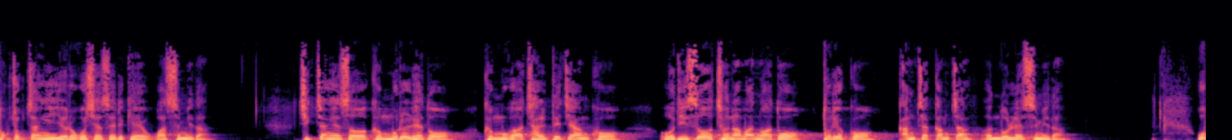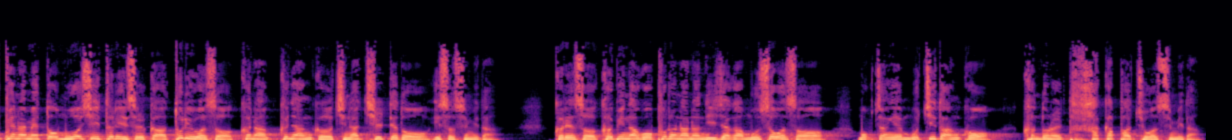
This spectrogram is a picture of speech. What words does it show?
독촉장이 여러 곳에서 이렇게 왔습니다. 직장에서 근무를 해도 근무가 잘 되지 않고 어디서 전화만 와도 두렵고 깜짝깜짝 놀랐습니다. 우편함에 또 무엇이 들어있을까 두려워서 그냥, 그냥 그 지나칠 때도 있었습니다. 그래서 겁이 나고 불어나는 이자가 무서워서 목장에 묻지도 않고 큰 돈을 다 갚아 주었습니다.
